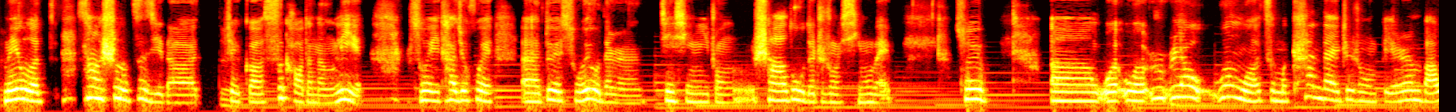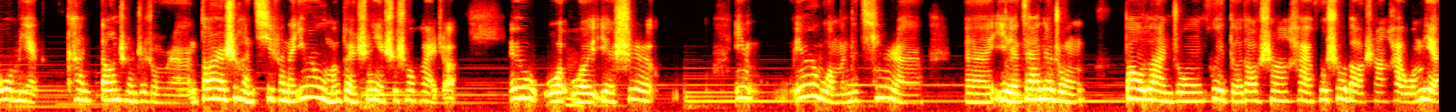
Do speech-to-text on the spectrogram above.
没有了，丧失了自己的这个思考的能力，所以他就会呃对所有的人进行一种杀戮的这种行为。所以，嗯，我我要问我怎么看待这种别人把我们也。看当成这种人，当然是很气愤的，因为我们本身也是受害者，因为我我也是，因因为我们的亲人，嗯，也在那种暴乱中会得到伤害，会受到伤害。我们也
